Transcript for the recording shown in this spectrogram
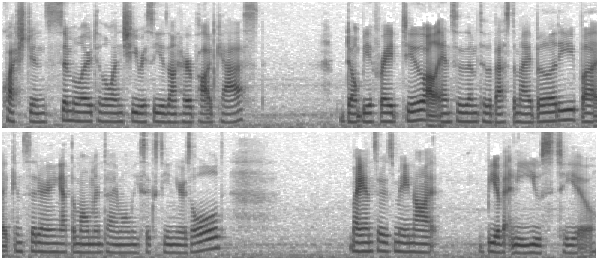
questions similar to the ones she receives on her podcast, don't be afraid to. I'll answer them to the best of my ability, but considering at the moment I am only 16 years old, my answers may not be of any use to you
